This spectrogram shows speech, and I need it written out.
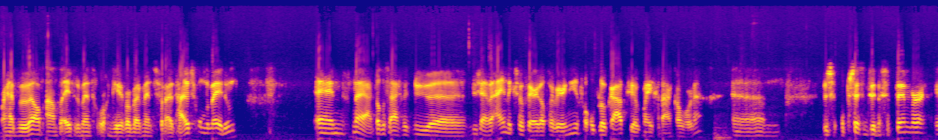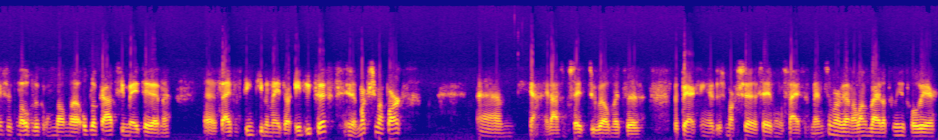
Maar hebben we wel een aantal evenementen georganiseerd waarbij mensen vanuit huis konden meedoen. En nou ja, dat is eigenlijk nu, eh, nu zijn we eindelijk zover dat er weer in ieder geval op locatie ook mee gedaan kan worden. Ehm, dus op 26 september is het mogelijk om dan eh, op locatie mee te rennen. eh 5 of 10 kilometer in Utrecht, in het Maxima Park. Ehm, ja, helaas nog steeds natuurlijk wel met eh, beperkingen, dus max eh, 750 mensen. Maar we zijn al lang blij dat er in ieder geval weer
